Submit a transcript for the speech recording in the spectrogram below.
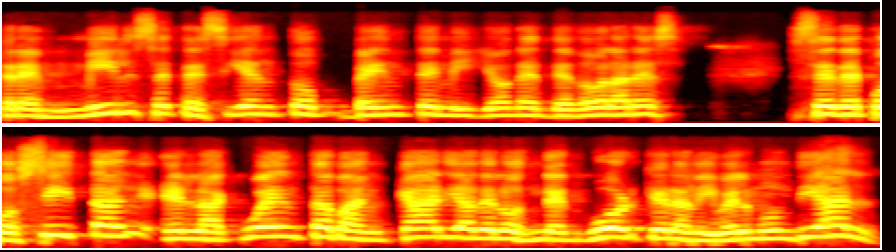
3.720 millones de dólares se depositan en la cuenta bancaria de los networkers a nivel mundial.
